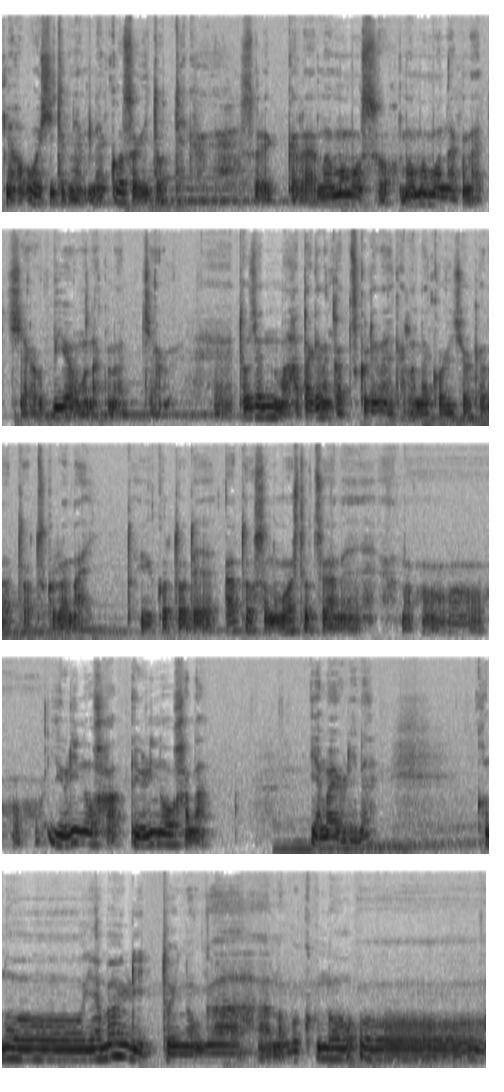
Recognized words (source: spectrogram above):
ー、美味しい時には根っこそぎ取っていく。それからまあ桃もそう。桃もなくなっちゃう。ビワもなくなっちゃう、えー、当然、まあ、畑なんか作れないからねこういう状況だと作らない。ということであとそのもう一つはね百合の葉百合の花。山よりね。この山百合というのがあの僕の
